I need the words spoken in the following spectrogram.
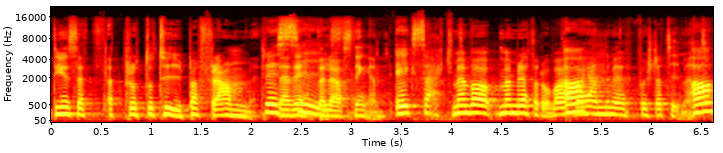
det är ju ett sätt att prototypa fram Precis. den rätta lösningen. Exakt. Men, vad, men berätta då, vad, ja. vad hände med första teamet? Ja,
